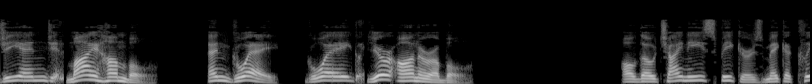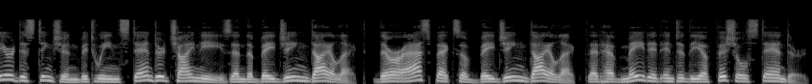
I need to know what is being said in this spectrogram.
jian my humble, and gui, gui your honorable. Although Chinese speakers make a clear distinction between Standard Chinese and the Beijing dialect, there are aspects of Beijing dialect that have made it into the official standard.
